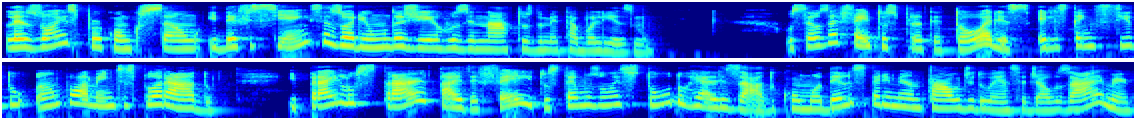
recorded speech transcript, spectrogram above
lesões por concussão e deficiências oriundas de erros inatos do metabolismo. Os seus efeitos protetores, eles têm sido amplamente explorados. E para ilustrar tais efeitos, temos um estudo realizado com o um modelo experimental de doença de Alzheimer,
